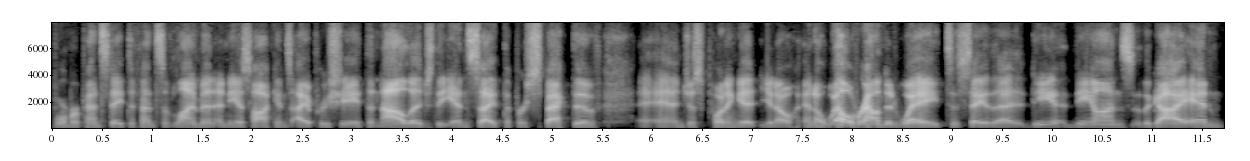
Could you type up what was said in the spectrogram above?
former Penn State defensive lineman Aeneas Hawkins. I appreciate the knowledge, the insight, the perspective, and just putting it, you know, in a well-rounded way to say that De- Deion's the guy, and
